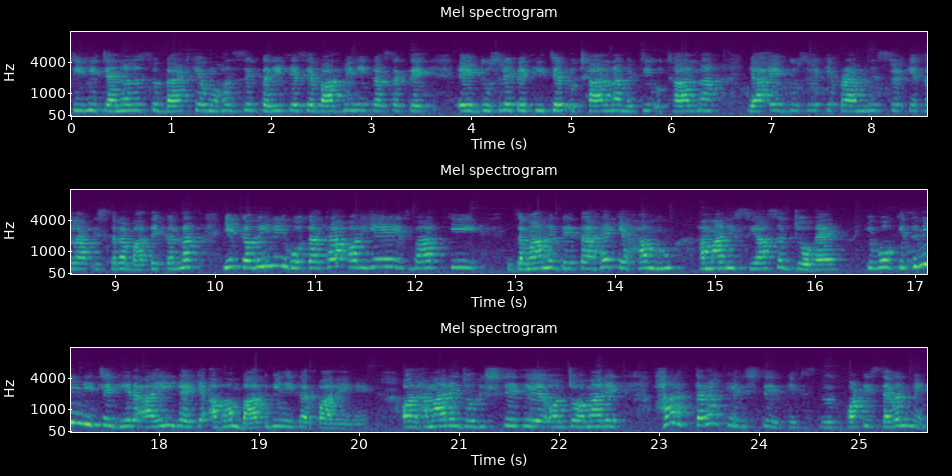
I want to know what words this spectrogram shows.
टीवी चैनल्स पे बैठ के महजिब तरीके से बात भी नहीं कर सकते। एक दूसरे पे कीचड़ उछालना, मिट्टी उछालना या एक दूसरे के प्राइम मिनिस्टर के खिलाफ इस तरह बातें करना, ये कभी नहीं होता था। और ये इस बात की जमानत देता है कि हम, हमारी सियासत जो है कि वो कितनी नीचे घिर आई है कि अब हम बात भी नहीं कर पा रहे हैं। और हमारे जो रिश्ते थे और जो हमारे हर तरह के रिश्ते फोर्टी सेवन में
